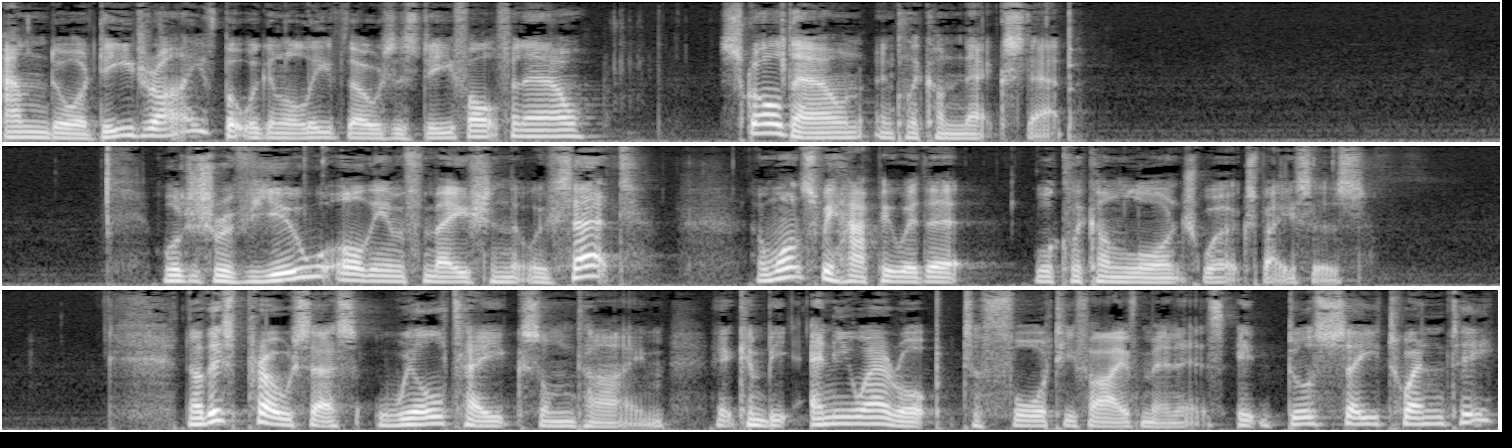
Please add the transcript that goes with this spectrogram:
and or D drive, but we're going to leave those as default for now. Scroll down and click on next step. We'll just review all the information that we've set, and once we're happy with it, we'll click on launch workspaces. Now, this process will take some time. It can be anywhere up to 45 minutes. It does say 20,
